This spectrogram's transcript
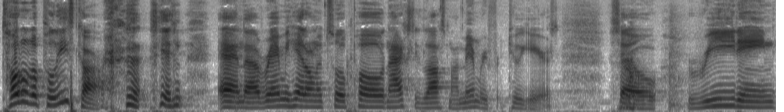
totaled a police car and, and uh, ran me head on into a pole and I actually lost my memory for two years. So reading,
